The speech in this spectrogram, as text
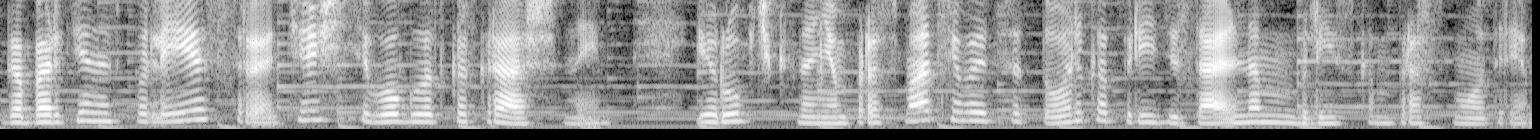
Габардин из полиэстера чаще всего гладкокрашенный, и рубчик на нем просматривается только при детальном близком просмотре.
